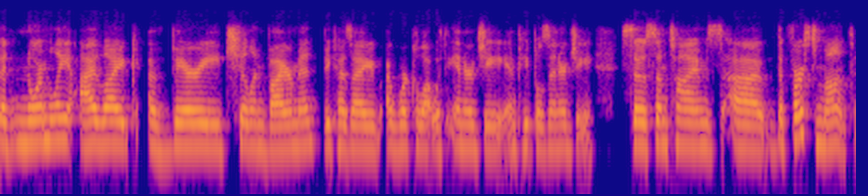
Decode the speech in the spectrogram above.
but normally I like a very chill environment because I, I work a lot with energy and people's energy. So sometimes uh, the first month,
